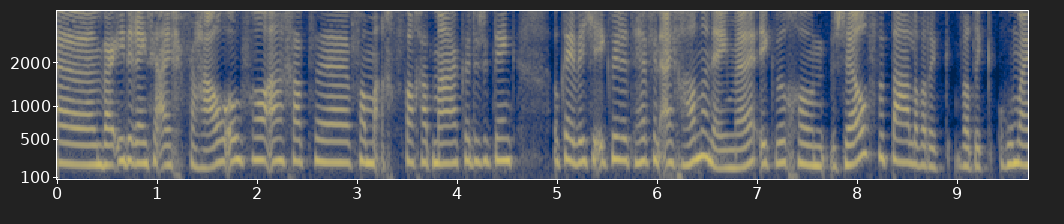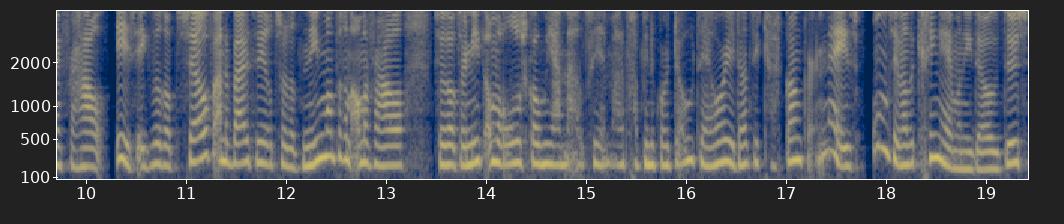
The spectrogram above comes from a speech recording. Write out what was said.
Ehm, waar iedereen zijn eigen verhaal overal aan gaat, eh, van, van gaat maken. Dus ik denk, oké, weet je, ik wil het hef in eigen handen nemen. Ik wil gewoon zelf bepalen wat ik, wat ik, hoe mijn verhaal is. Ik wil dat zelf aan de buitenwereld, zodat niemand er een ander verhaal... Zodat er niet allemaal roddels komen. Ja, Mout, Mout gaat binnenkort dood, hè? hoor je dat? Ik krijg kanker. Nee, is onzin, want ik ging helemaal niet dood. Dus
